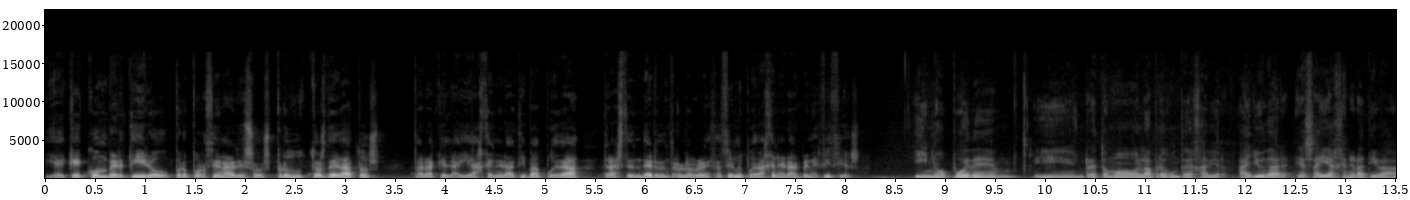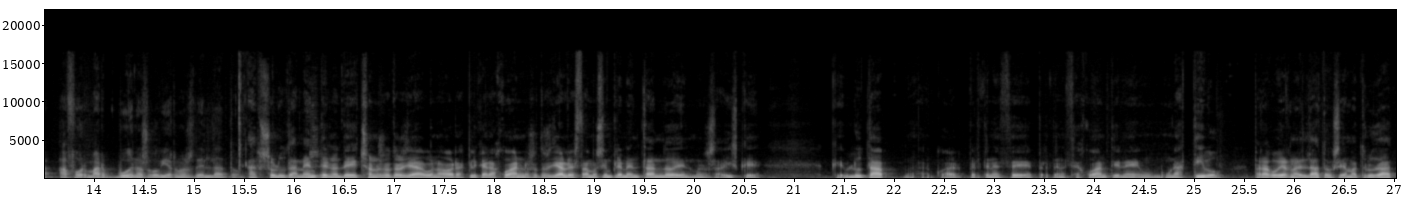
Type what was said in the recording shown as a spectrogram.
Y hay que convertir o proporcionar esos productos de datos para que la IA generativa pueda trascender dentro de la organización y pueda generar beneficios. Y no puede, y retomo la pregunta de Javier, ayudar esa IA generativa a formar buenos gobiernos del dato. Absolutamente, ¿no? De hecho, nosotros ya, bueno, ahora explicará Juan, nosotros ya lo estamos implementando en, bueno, sabéis que, que BlueTap, al cual pertenece, pertenece Juan, tiene un, un activo para gobierno del dato que se llama TrueDat.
